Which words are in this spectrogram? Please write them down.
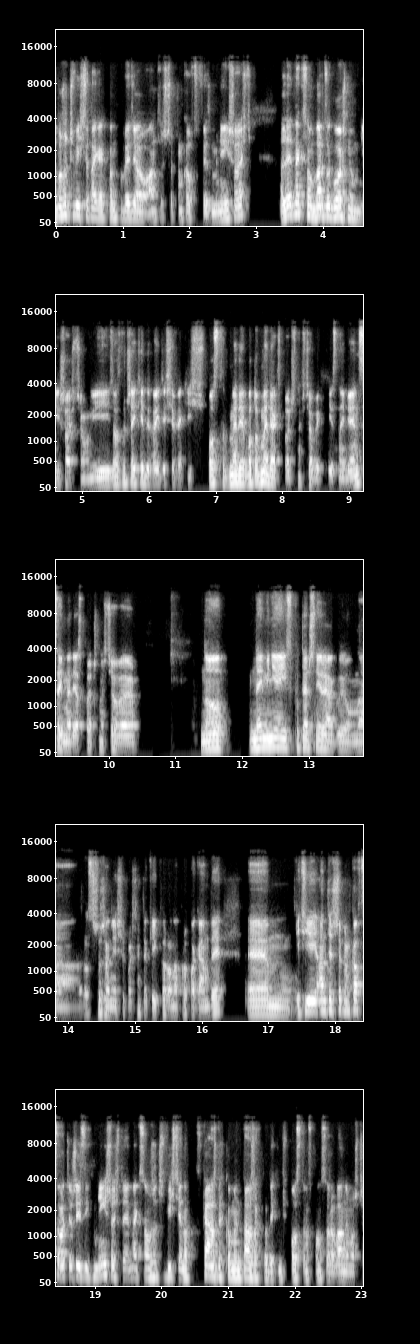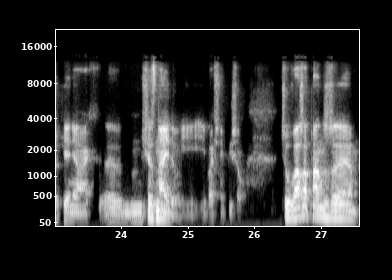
bo rzeczywiście, tak jak Pan powiedział, antyszczepionkowców jest mniejszość, ale jednak są bardzo głośną mniejszością i zazwyczaj, kiedy wejdzie się w jakiś post w mediach, bo to w mediach społecznościowych jest najwięcej, media społecznościowe no najmniej skutecznie reagują na rozszerzanie się właśnie takiej koronapropagandy. I ci antyszczepionkowcy, chociaż jest ich mniejszość, to jednak są rzeczywiście no, w każdych komentarzach pod jakimś postem sponsorowanym o szczepieniach się znajdą i, i właśnie piszą. Czy uważa Pan, że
